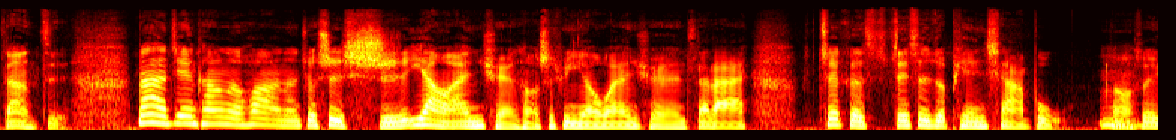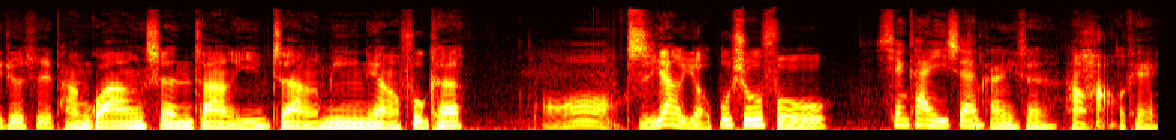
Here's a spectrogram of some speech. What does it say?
这样子。那健康的话呢，就是食药安全哈，食品药物安全。再来，这个这次就偏下部。哦，所以就是膀胱、肾脏、胰脏、泌尿、妇科。哦，只要有不舒服，先看医生。看医生，好，好，OK。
